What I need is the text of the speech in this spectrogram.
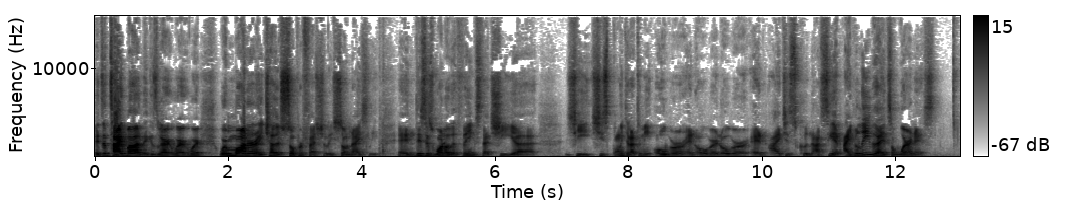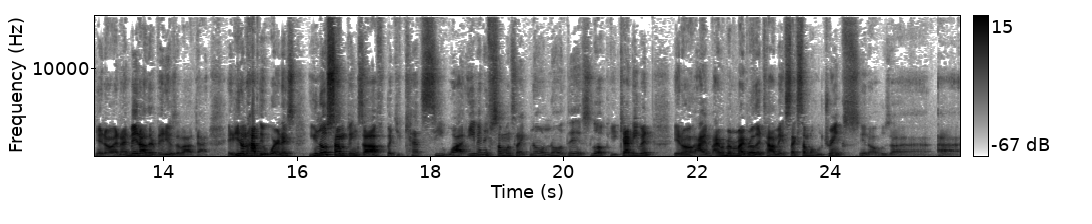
it's a tight bond because we're we're we're we're monitoring each other so professionally, so nicely, and this is one of the things that she. Uh, she she's pointed out to me over and over and over and I just could not see it. I believe that it's awareness. You know, and I made other videos about that. If you don't have the awareness, you know something's off, but you can't see what. Even if someone's like, no, no, this, look, you can't even, you know, I, I remember my brother telling me, it's like someone who drinks, you know, who's a, a uh,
